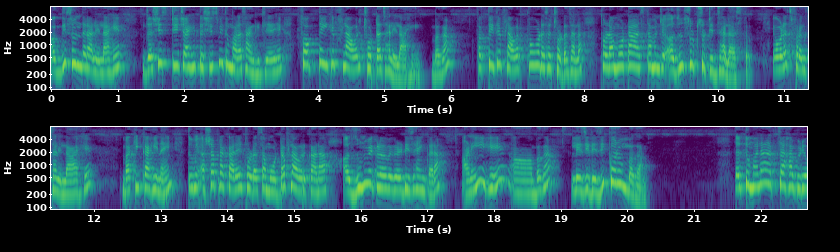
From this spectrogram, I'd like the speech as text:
अगदी सुंदर आलेलं आहे. जशी स्टिच आहे तशीच मी तुम्हाला सांगितलेली आहे. फक्त इथे फ्लावर छोटा झालेला आहे. बघा. फक्त इथे फ्लावर थोडासा छोटा झाला. थोडा मोठा असता म्हणजे अजून सुटसुटीत झालं असतं. एवढाच फरक झालेला आहे. बाकी काही नाही. तुम्ही अशा प्रकारे थोडासा मोठा फ्लावर काढा अजून वेगळं वेगळं डिझाईन करा आणि हे बघा लेझी डेझी करून बघा. तर तुम्हाला आजचा हा व्हिडिओ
